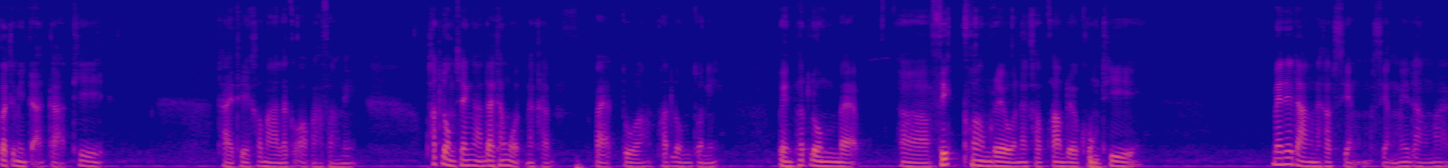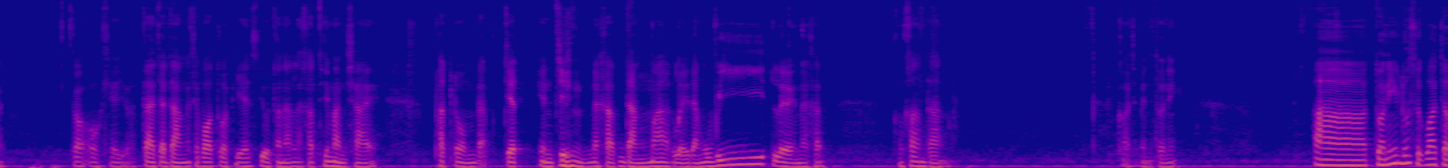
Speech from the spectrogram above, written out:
ก็จะมีแต่อากาศที่ถ่ายเทเข้ามาแล้วก็ออกมาฝั่งนี้ พัดลมใช้งานได้ทั้งหมดนะครับ 8 ตัวพัดลมตัวนี้ เป็นพัดลมแบบฟิกความเร็วนะครับ ความเร็วคงที่ ไม่ได้ดังนะครับ เสียงเสียงไม่ดังมาก ก็โอเคอยู่ แต่จะดังเฉพาะตัว PSU ตัวนั้นแหละครับ ที่มันใช้พัดลมแบบ Jet Engine นะครับ ดังมากเลยดังวีดเลยนะครับ ค่อนข้างดัง ก็จะเป็นตัวนี้ ตัวนี้รู้สึกว่าจะ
